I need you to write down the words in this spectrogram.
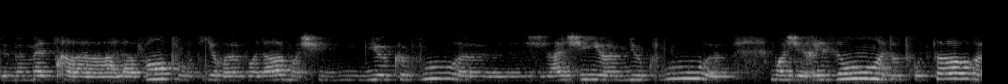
de me mettre à, l'avant pour dire euh, voilà moi je suis mieux que vous, j'agis mieux que vous, moi j'ai raison, d'autres tort.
